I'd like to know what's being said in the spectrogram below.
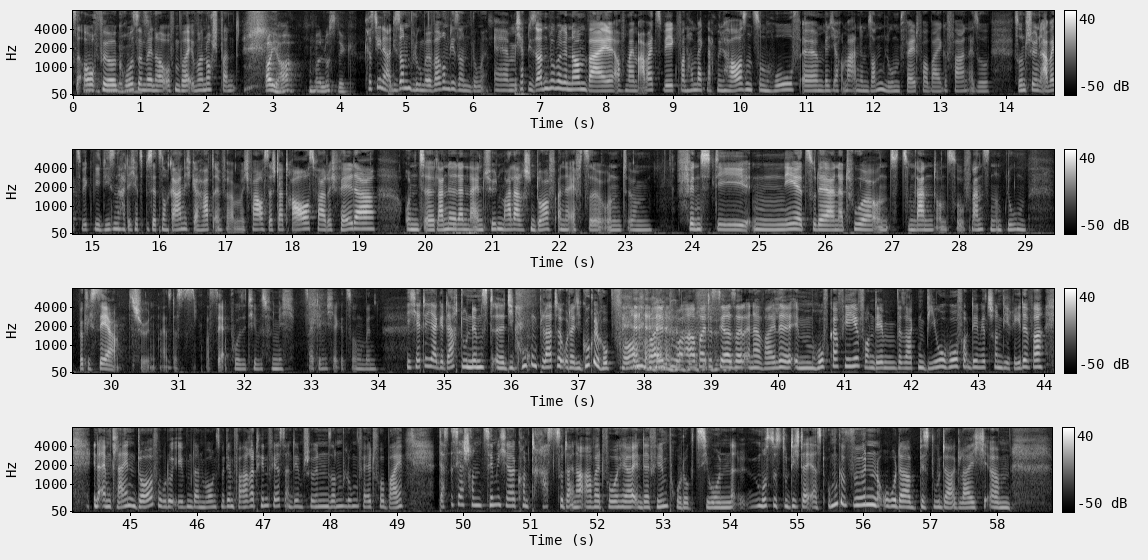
Ist auch für große Männer offenbar immer noch spannend. Oh ja, mal lustig. Christina, die Sonnenblume. Warum die Sonnenblume? Ähm, ich habe die Sonnenblume genommen, weil auf meinem Arbeitsweg von Homberg nach Mühlhausen zum Hof ähm, bin ich auch immer an einem Sonnenblumenfeld vorbeigefahren. Also so einen schönen Arbeitsweg wie diesen hatte ich jetzt bis jetzt noch gar nicht gehabt. Einfach, ich fahre aus der Stadt raus, fahre durch Felder und äh, lande dann in einem schönen malerischen Dorf an der Efze und ähm, finde die Nähe zu der Natur und zum Land und zu Pflanzen und Blumen wirklich sehr schön. Also das ist was sehr Positives für mich, seitdem ich hergezogen bin. Ich hätte ja gedacht, du nimmst äh, die Kuchenplatte oder die Gugelhupfform, weil du arbeitest ja seit einer Weile im Hofcafé von dem besagten Biohof, von dem jetzt schon die Rede war, in einem kleinen Dorf, wo du eben dann morgens mit dem Fahrrad hinfährst, an dem schönen Sonnenblumenfeld vorbei. Das ist ja schon ein ziemlicher Kontrast zu deiner Arbeit vorher in der Filmproduktion. Musstest du dich da erst umgewöhnen oder bist du da gleich ähm,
